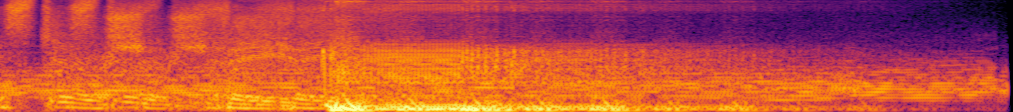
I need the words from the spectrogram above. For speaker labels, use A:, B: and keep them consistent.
A: distortion fade.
